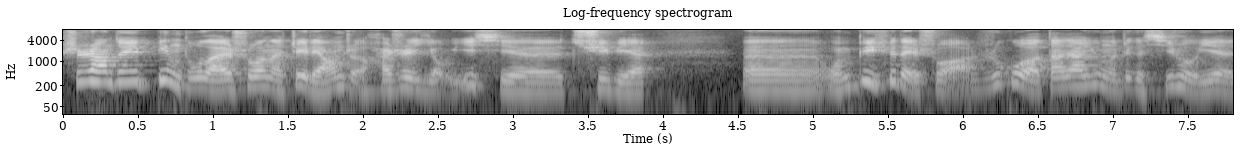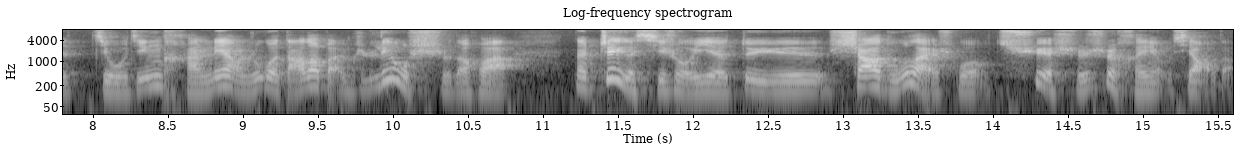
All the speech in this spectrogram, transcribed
事实上，对于病毒来说呢，这两者还是有一些区别。嗯，我们必须得说啊，如果大家用的这个洗手液酒精含量如果达到百分之六十的话，那这个洗手液对于杀毒来说确实是很有效的。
